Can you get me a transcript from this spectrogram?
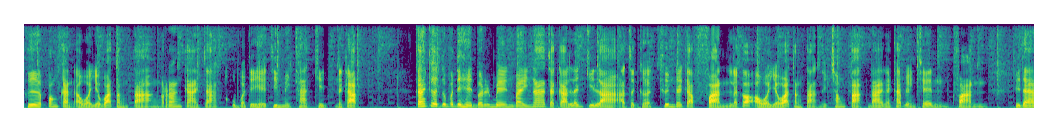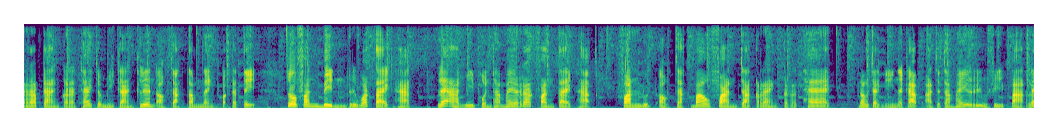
เพื่อป้องกันอวัยวะต่างๆ ร่างกายจากอุบัติเหตุที่ไม่คาดคิดนะครับ การเกิดอุบัติเหตุบริเวณใบหน้าจากการเล่นกีฬาอาจจะเกิดขึ้นได้กับฟัน และก็อวัยวะต่างๆ ในช่องปากได้นะครับ อย่างเช่น ฟันที่ได้รับการกระแทกจนมีการเคลื่อนออกจากตำแหน่งปกติ ตัวฟันบินหรือว่าแตกหัก และอาจมีผลทำให้รากฟันแตกหัก ฟันหลุดออกจากเบ้าฟันจากแรงกระแทก นอกจากนี้นะครับอาจจะทำให้ริมฝีปากและ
